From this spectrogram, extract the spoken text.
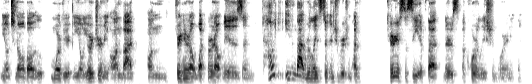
you know, to know about more of your, you know, your journey on that, on figuring out what burnout is and how even that relates to introversion. I'm curious to see if that there's a correlation or anything.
